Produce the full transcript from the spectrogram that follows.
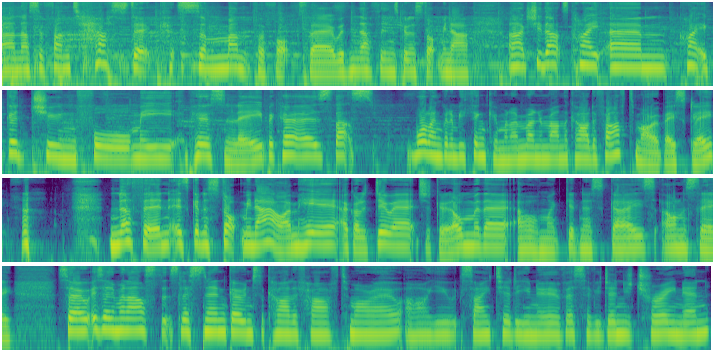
A fantastic Samantha Fox there with Nothing's Gonna Stop Me Now. And actually that's quite um quite a good tune for me personally because that's what I'm gonna be thinking when I'm running around the Cardiff half tomorrow basically. Nothing is going to stop me now. I'm here. I got to do it. Just get on with it. Oh my goodness, guys. Honestly. So, is anyone else that's listening going to the Cardiff half tomorrow? Are you excited? Are you nervous? Have you done your training?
